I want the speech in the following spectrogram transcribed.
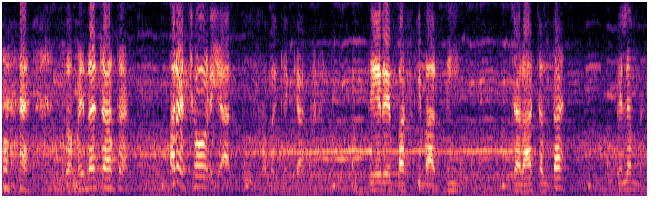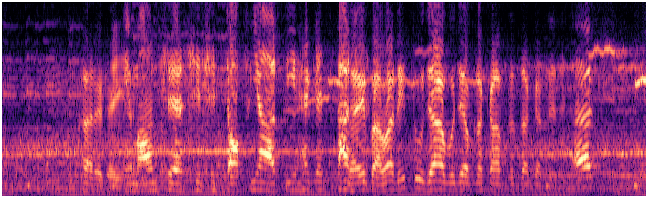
समझना चाहता है? अरे छोड़ यार तू समझ के क्या करे। तेरे बस की बात नहीं चला चलता है फ़िल्म में। ईमान से ऐसी ऐसी टॉफियाँ आती हैं कि नहीं बाबा नहीं तू जा मुझे अपना काम धंधा करने दे।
